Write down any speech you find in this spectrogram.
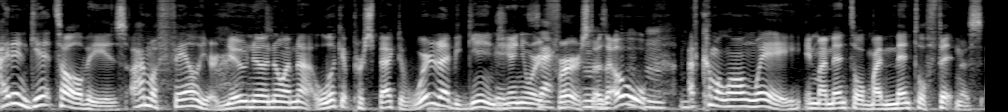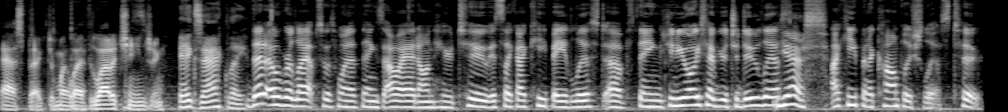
I didn't get to all these. I'm a failure. No, no, no, I'm not. Look at perspective. Where did I begin January Exactly. 1st? I was like, oh, mm-hmm. I've come a long way in my mental my mental fitness aspect of my life. A lot of changing. Exactly. That overlaps with one of the things I'll add on here too. It's like I keep a list of things. You know, you always have your to-do list. Yes. I keep an accomplished list too.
